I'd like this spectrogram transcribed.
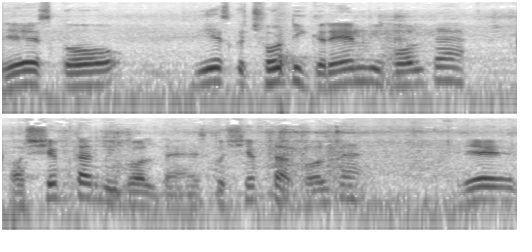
ये इसको ये इसको छोटी क्रेन भी बोलते हैं। और शिफ्टर भी बोलते हैं, इसको शिफ्टर बोलते हैं। ये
